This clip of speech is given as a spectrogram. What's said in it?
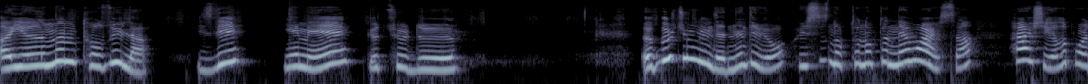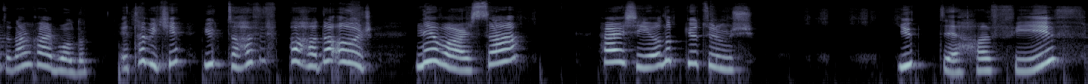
Ayağının tozuyla bizi yemeğe götürdü. Öbür cümlede ne diyor? Hırsız nokta nokta ne varsa her şeyi alıp ortadan kayboldu. E tabii ki yük de hafif paha da ağır. Ne varsa her şeyi alıp götürmüş. Yük de hafif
